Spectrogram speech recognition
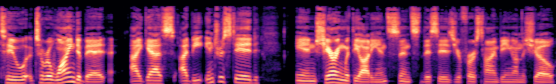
to to rewind a bit i guess i'd be interested in sharing with the audience since this is your first time being on the show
